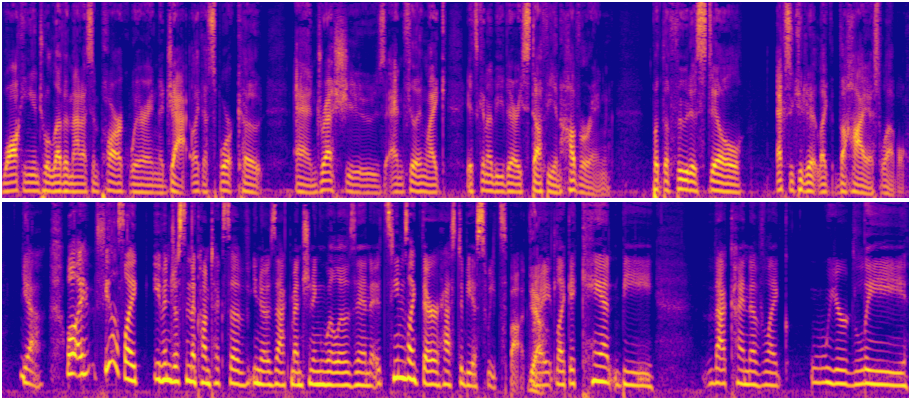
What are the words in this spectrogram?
walking into 11 Madison Park wearing a jack like a sport coat and dress shoes and feeling like it's going to be very stuffy and hovering, but the food is still executed at like the highest level. Yeah. Well, it feels like even just in the context of, you know, Zach mentioning Willows Inn, it seems like there has to be a sweet spot, Yeah. right? Like it can't be that kind of like weirdly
